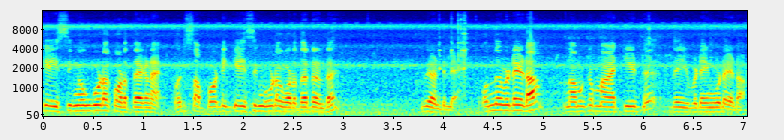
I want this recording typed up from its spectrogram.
കേസിങ്ങും കൂടെ കൊടുത്തേക്കണേ. ഒരു സപ്പോർട്ടിങ് കേസിങ് കൂടെ കൊടുത്തിട്ടുണ്ട്. ഇത് കണ്ടില്ലേ? ഒന്ന് ഇവിടെ ഇടാം. നമുക്ക് മാറ്റിയിട്ട് ഇത് ഇവിടെയും കൂടെ ഇടാം.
